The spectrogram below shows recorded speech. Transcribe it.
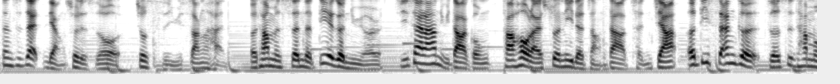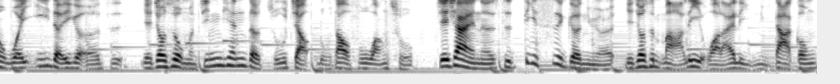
但是在两岁的时候就死于伤寒。而他们生的第二个女儿吉塞拉女大公，她后来顺利的长大成家。而第三个则是他们唯一的一个儿子，也就是我们今天的主角鲁道夫王储。接下来呢是第四个女儿。也就是玛丽瓦莱里女大公，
